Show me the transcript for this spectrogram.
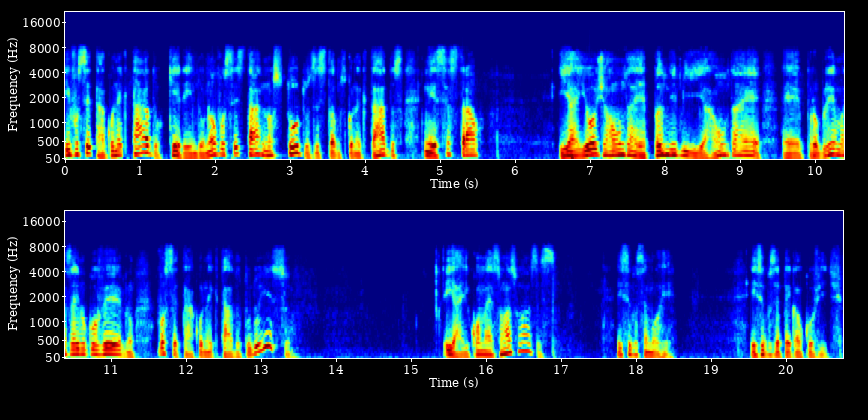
E você está conectado, querendo ou não, você está. Nós todos estamos conectados nesse astral. E aí hoje a onda é pandemia, a onda é, é problemas aí no governo. Você está conectado a tudo isso. E aí começam as vozes. E se você morrer? E se você pegar o Covid?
